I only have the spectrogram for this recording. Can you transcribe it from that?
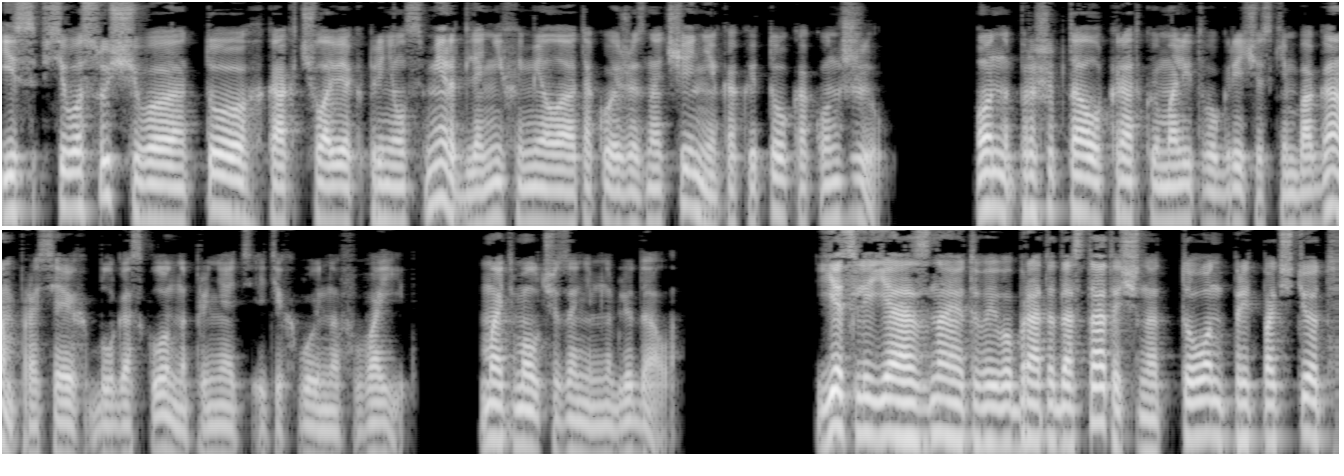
Из всего сущего, то, как человек принял смерть, для них имело такое же значение, как и то, как он жил. Он прошептал краткую молитву греческим богам, прося их благосклонно принять этих воинов в Аид. Мать молча за ним наблюдала. «Если я знаю твоего брата достаточно, то он предпочтет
